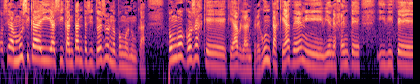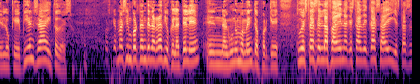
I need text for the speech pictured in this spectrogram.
O sea, música y así cantantes y todo eso no pongo nunca. Pongo cosas que, que hablan, preguntas que hacen y viene gente y dice lo que piensa y todo eso. Pues que es más importante la radio que la tele en algunos momentos, porque tú estás en la faena que estás de casa y estás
